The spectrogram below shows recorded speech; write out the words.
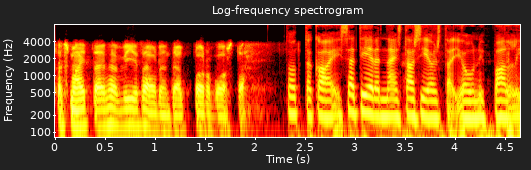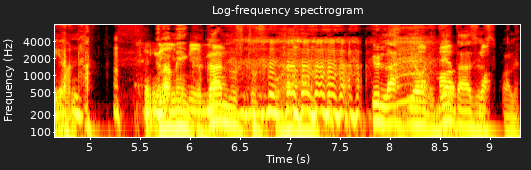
Saanko mä heittää yhden viisauden täältä Porvoosta? Totta kai. Sä tiedät näistä asioista, Jouni, paljon. Hyvä niin, Minka, niin, kannustus. Kyllä, Jouni tietää asioista mä, paljon.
